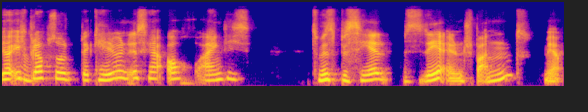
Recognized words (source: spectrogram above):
ja, ich glaube so, der Kelvin ist ja auch eigentlich, zumindest bisher, sehr entspannt. Ja.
